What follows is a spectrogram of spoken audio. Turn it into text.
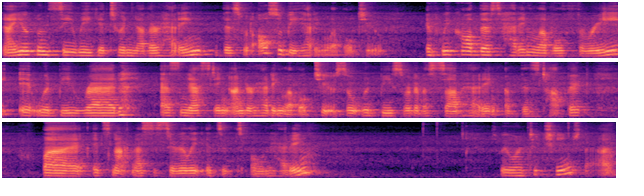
Now you can see we get to another heading. This would also be heading level two. If we called this heading level three, it would be read as nesting under heading level two. So it would be sort of a subheading of this topic, but it's not necessarily, it's its own heading. So we want to change that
